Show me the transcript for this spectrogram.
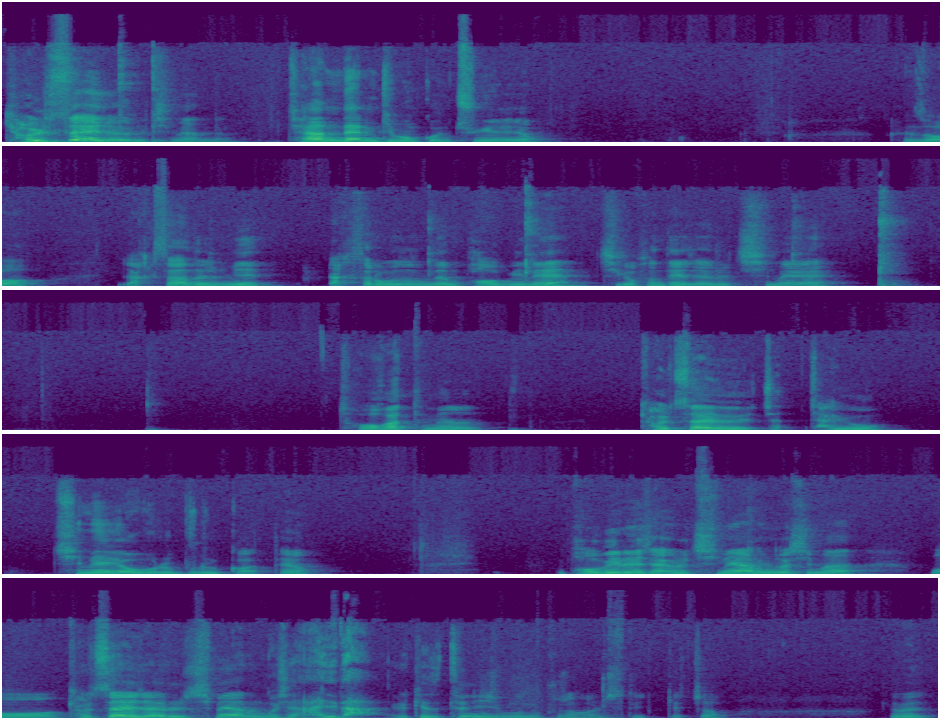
결사의 자유를 침해한다. 제한되는 기본권 중요해요. 그래서 약사들 및 약사로 구성된 법인의 직업 선택의 자유를 침해. 저 같으면 결사의 자- 자유 침해 여부를 물을 것 같아요. 법인의 자유를 침해하는 것이면 뭐 결사의 자유를 침해하는 것이 아니다 이렇게 해서 틀린 질문을 구성할 수도 있겠죠. 그러면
